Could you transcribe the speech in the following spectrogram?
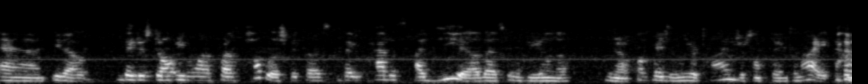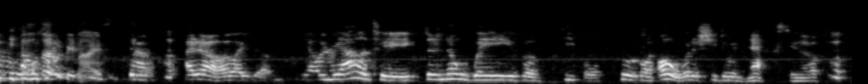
and you know they just don't even want to press publish because they have this idea that it's going to be on the you know, front page of the New York Times or something tonight. well, that would be nice. Yeah, I know. Like, you know, in reality, there's no wave of people who are going, "Oh, what is she doing next?" You know.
